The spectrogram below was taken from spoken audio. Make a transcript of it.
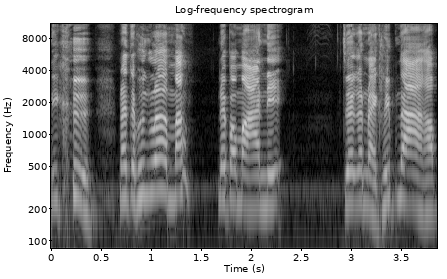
นี่คือน่าจะเพิ่งเริ่มมั้งได้ประมาณนี้ เจอกันใหม่คลิปหน้าครับ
